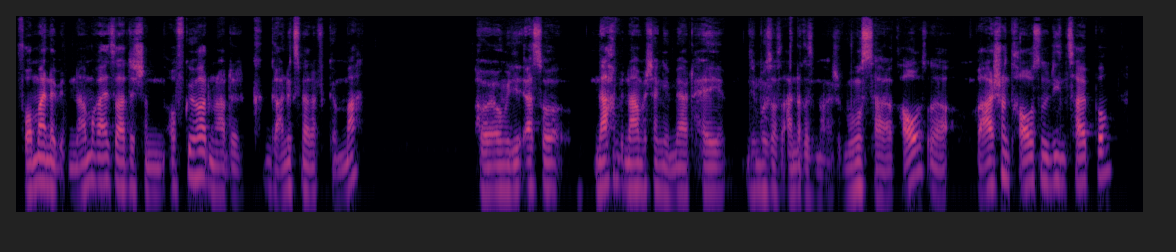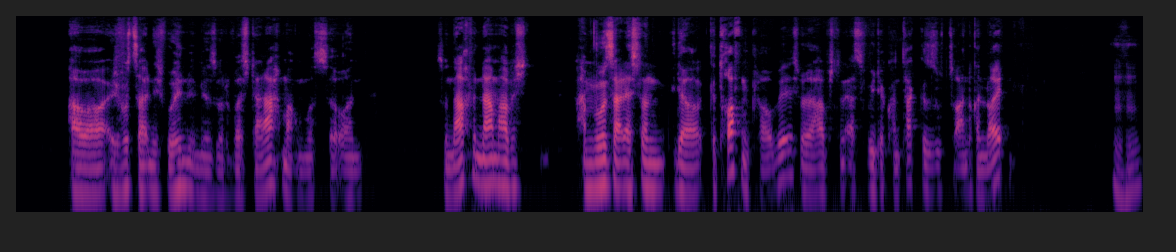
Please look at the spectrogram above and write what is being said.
vor meiner Vietnamreise hatte ich schon aufgehört und hatte gar nix mehr dafür gemacht. Aber irgendwie erst so nach Vietnam habe ich dann gemerkt: „Hey, ich muss was anderes machen.“ Ich musste halt raus oder war schon draußen zu diesem Zeitpunkt, aber ich wusste halt nicht, wohin mit mir so was ich danach machen musste. Und so nach Vietnam habe ich haben wir uns halt erst dann wieder getroffen, glaube ich, oder habe ich dann erst wieder Kontakt gesucht zu anderen Leuten. Mhm.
